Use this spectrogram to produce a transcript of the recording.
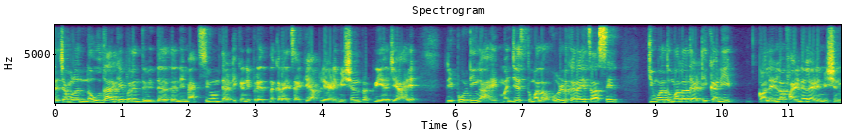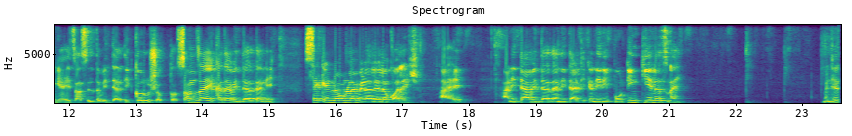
त्याच्यामुळे नऊ तारखेपर्यंत विद्यार्थ्यांनी मॅक्सिमम त्या ठिकाणी प्रयत्न करायचा आहे की आपली ॲडमिशन प्रक्रिया जी आहे रिपोर्टिंग आहे म्हणजेच तुम्हाला होल्ड करायचं असेल किंवा तुम्हाला त्या ठिकाणी कॉलेजला फायनल ऍडमिशन घ्यायचं असेल तर विद्यार्थी करू शकतो. समजा एखाद्या विद्यार्थ्यांनी सेकंड राऊंडला मिळालेलं कॉलेज आहे आणि त्या विद्यार्थ्यांनी त्या ठिकाणी रिपोर्टिंग केलंच नाही. म्हणजे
